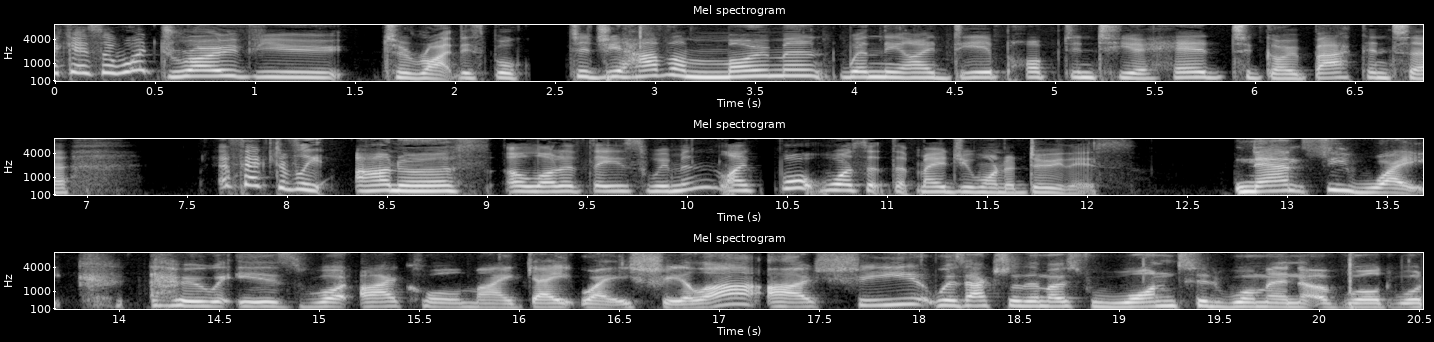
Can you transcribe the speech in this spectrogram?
Okay, so what drove you to write this book? Did you have a moment when the idea popped into your head to go back and to effectively unearth a lot of these women? Like, what was it that made you want to do this? Nancy Wake, who is what I call my gateway Sheila, uh, she was actually the most wanted woman of World War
